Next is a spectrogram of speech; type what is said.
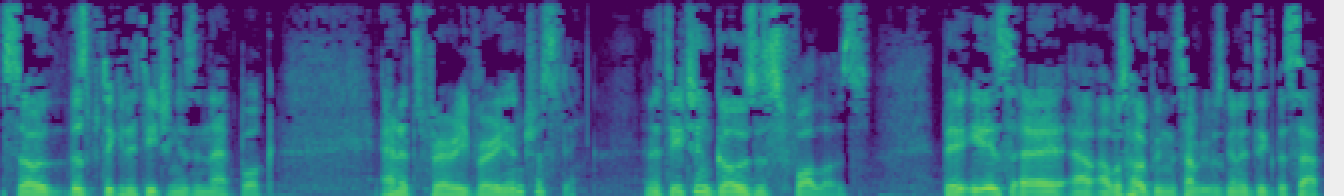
So this particular teaching is in that book, and it's very, very interesting. And the teaching goes as follows. There is a, I was hoping that somebody was going to dig this up.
